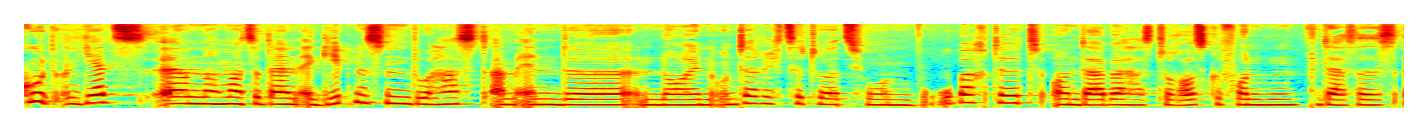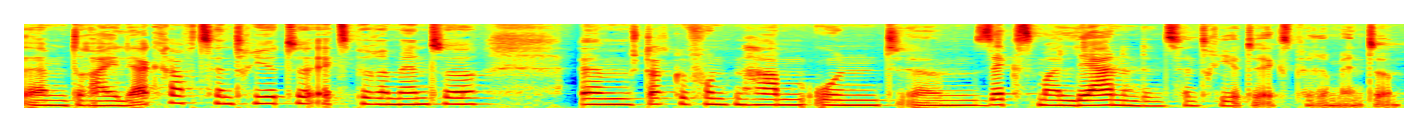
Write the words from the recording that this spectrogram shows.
Gut, und jetzt ähm, nochmal zu deinen Ergebnissen. Du hast am Ende neun Unterrichtssituationen beobachtet und dabei hast du herausgefunden, dass es ähm, drei lehrkraftzentrierte Experimente ähm, stattgefunden haben und ähm, sechsmal lernendenzentrierte Experimente.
